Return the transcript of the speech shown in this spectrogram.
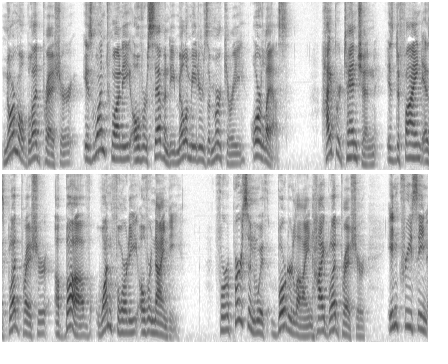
Normal blood pressure is 120 over 70 millimeters of mercury or less. Hypertension is defined as blood pressure above 140 over 90. For a person with borderline high blood pressure, increasing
